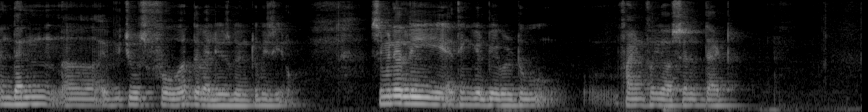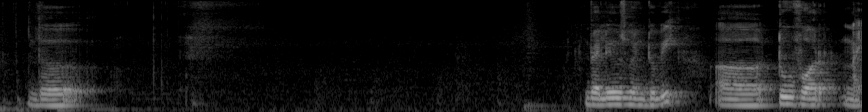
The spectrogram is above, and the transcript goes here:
and then uh, if we choose 4 the value is going to be 0 similarly i think you'll be able to find for yourself that the value is going to be uh, 2 for 9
